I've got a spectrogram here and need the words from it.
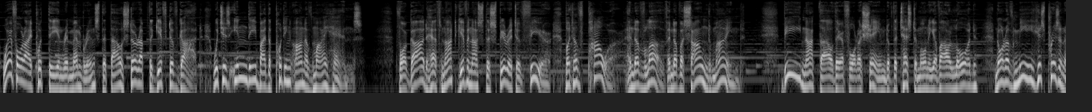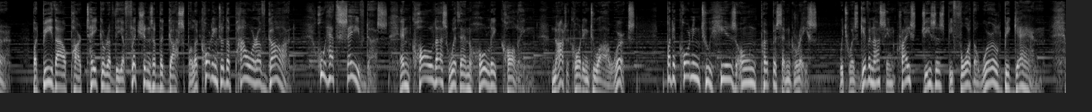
Wherefore I put thee in remembrance that thou stir up the gift of God, which is in thee by the putting on of my hands. For God hath not given us the spirit of fear, but of power, and of love, and of a sound mind. Be not thou therefore ashamed of the testimony of our Lord, nor of me his prisoner but be thou partaker of the afflictions of the gospel according to the power of God, who hath saved us and called us with an holy calling, not according to our works, but according to his own purpose and grace, which was given us in Christ Jesus before the world began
